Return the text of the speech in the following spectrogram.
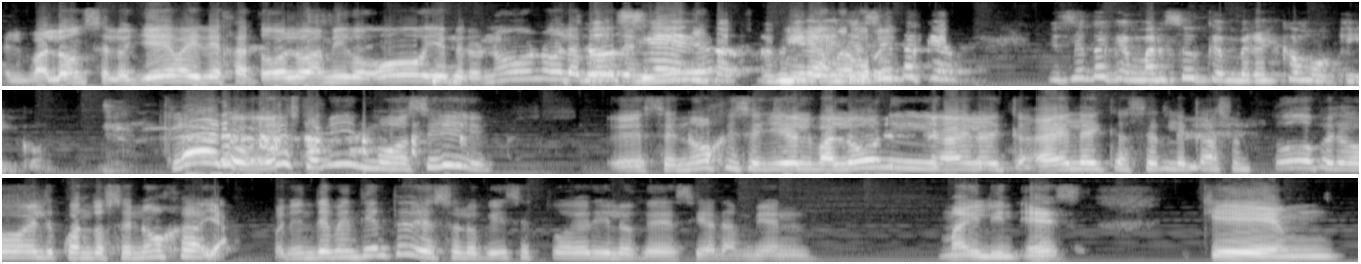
El balón se lo lleva y deja a todos los amigos, oye, pero no, no, la pelota es mía. Mira, yo, siento que, yo siento que Mark Zuckerberg es como Kiko. Claro, eso mismo, así. Eh, se enoja y se lleva el balón y a él, hay, que hacerle caso en todo, pero él cuando se enoja, ya. Pero independiente de eso, lo que dices tú, y lo que decía también Maylin, es que mm,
